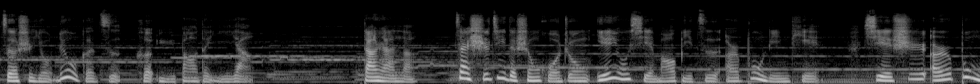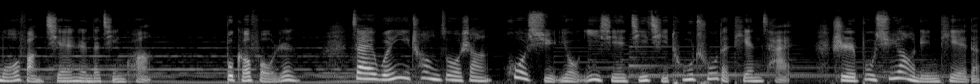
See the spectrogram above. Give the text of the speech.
则是有六个字和雨报的一样。当然了，在实际的生活中，也有写毛笔字而不临帖，写诗而不模仿前人的情况。不可否认，在文艺创作上，或许有一些极其突出的天才是不需要临帖的。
